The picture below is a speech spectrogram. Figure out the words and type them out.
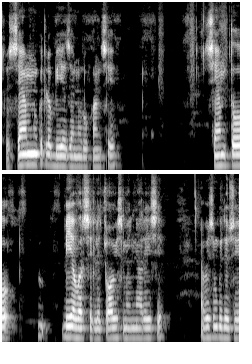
તો સેમનું કેટલું? બે હજારનું રોકાણ છે. સેમ તો બે વર્ષ એટલે ચોવીસ મહિના રહેશે. હવે શું કીધું છે?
